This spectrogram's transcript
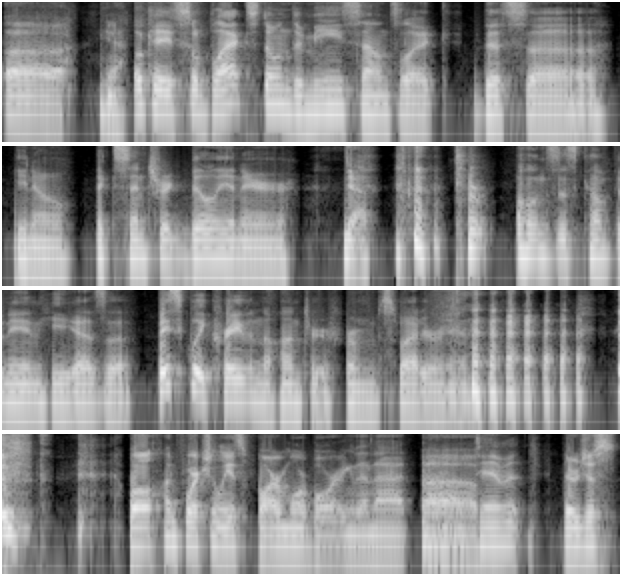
uh, yeah, Okay, so Blackstone to me sounds like this uh, you know, eccentric billionaire yeah, owns this company and he has a basically Kraven the Hunter from Spider-Man. Well, unfortunately, it's far more boring than that. oh, Uh, damn it. they're just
